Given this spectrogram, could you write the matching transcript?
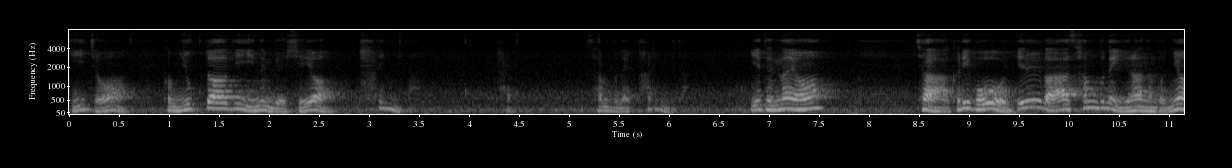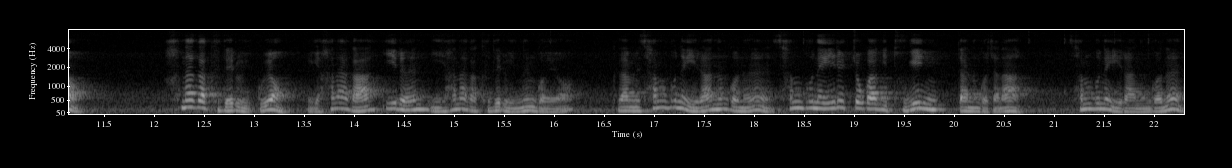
2죠 그럼 6 더하기 2는 몇이에요? 8입니다 3분의 8입니다. 이해됐나요? 자, 그리고 1과 3분의 2라는 건요. 하나가 그대로 있고요. 여기 하나가 1은 이 하나가 그대로 있는 거예요. 그 다음에 3분의 2라는 거는 3분의 1 조각이 두 개 있다는 거잖아. 3분의 2라는 거는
